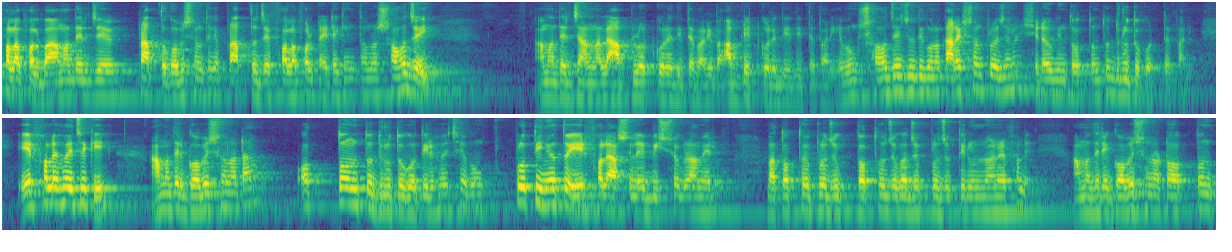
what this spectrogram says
ফলাফল বা আমাদের যে প্রাপ্ত, গবেষণা থেকে প্রাপ্ত যে ফলাফলটা, এটা কিন্তু আমরা সহজেই আমাদের জার্নালে আপলোড করে দিতে পারি বা আপডেট করে দিয়ে দিতে পারি এবং সহজেই যদি কোনো কারেকশন প্রয়োজন হয়, সেটাও কিন্তু অত্যন্ত দ্রুত করতে পারি। এর ফলে হয়েছে কি, আমাদের গবেষণাটা অত্যন্ত দ্রুত গতির হয়েছে এবং প্রতিনিয়ত এর ফলে আসলে বিশ্বগ্রামের বা তথ্য প্রযুক্তি তথ্য যোগাযোগ প্রযুক্তির উন্নয়নের ফলে আমাদের এই গবেষণাটা অত্যন্ত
